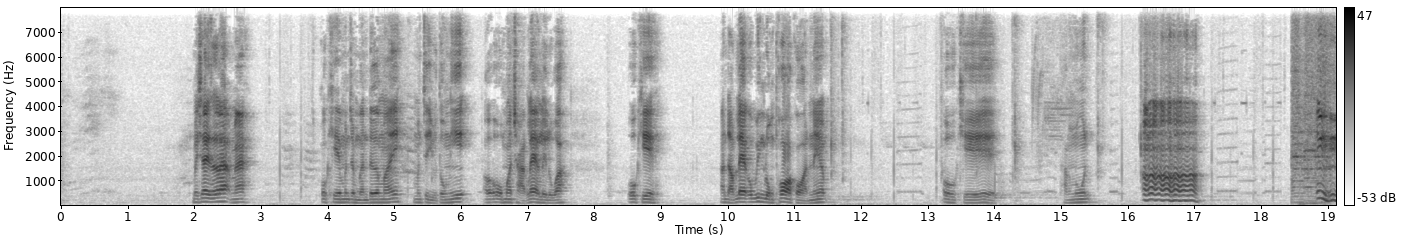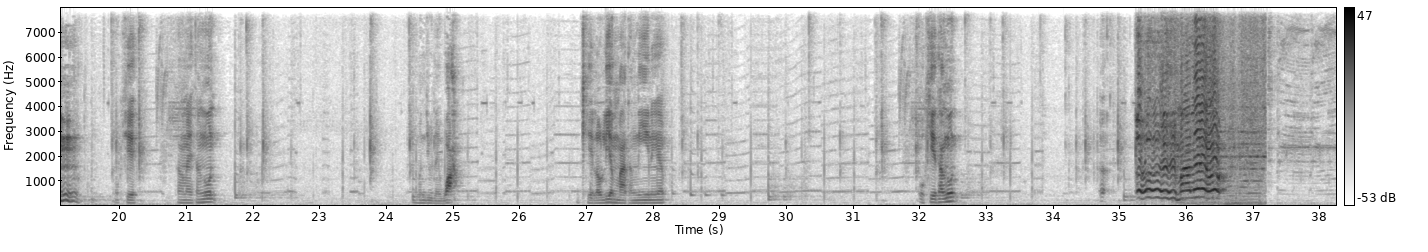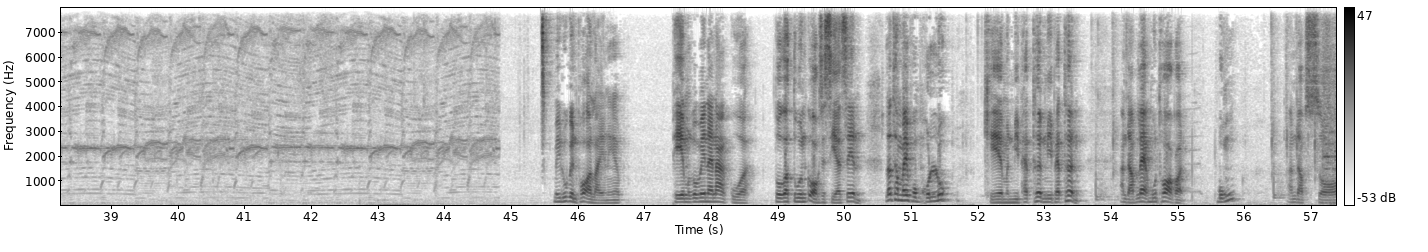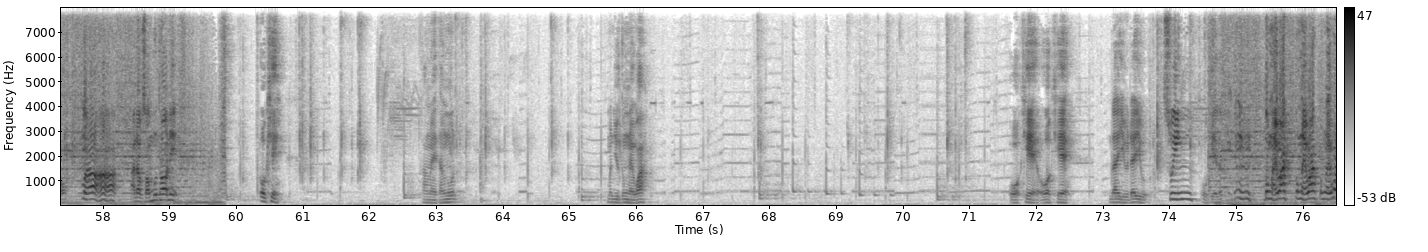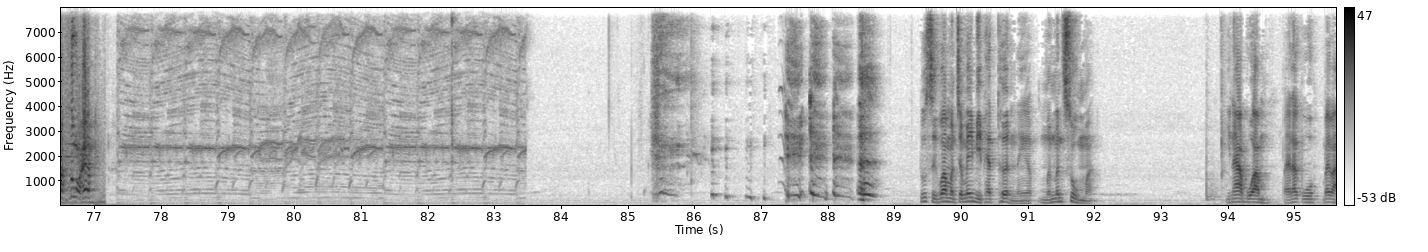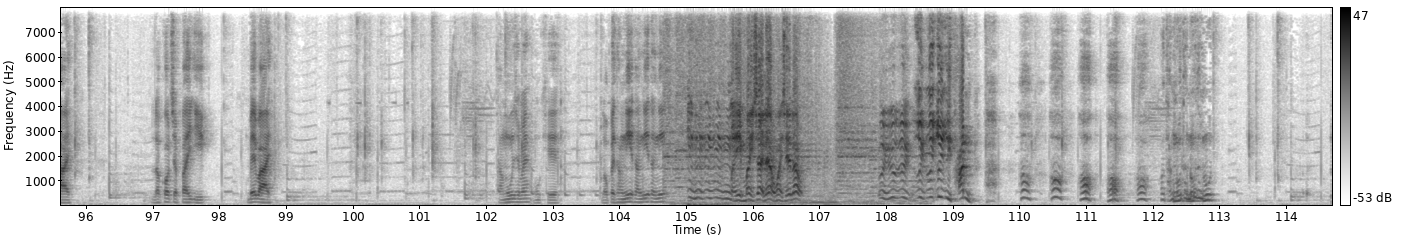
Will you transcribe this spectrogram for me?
ไม่ใช่ซะแล้วไหมโอเค มันจะเหมือนเดิมไหม มันจะอยู่ตรงนี้ เอาเอมาฉากแรกเลยหรือวะ โอเค อันดับแรกก็วิ่งลงท่อก่อนนะครับ โอเค ทางนู้นอ่าอืมโอเค ทางไหนทางนู้น มันอยู่ไหนวะ โอเค เราเลี่ยงมาทางนี้นะครับ โอเค ทางนู้น เอ่อเอ้ยมาแล้ว ไม่รู้เป็นเพราะอะไรนะครับ เพลงมันก็ไม่น่าน่ากลัว ตัวการ์ตูนก็ออกจะเสียเส้น แล้วทำไมผมขนลุกเคมันมีแพทเทิร์นมีแพทเทิร์นอันดับแรกมุดท่อก่อน บุ้งอันดับสองอันดับสองมุดท่อนี่ โอเค ทางไหนทางนู้น มันอยู่ตรงไหนวะโอเค โอเค ได้อยู่ได้อยู่สวิงโอเคแล้วอื้อหือตรงไหนวะตรงไหนวะตรงไหนวะตรงไหนวะรู้สึกว่ามันจะไม่มีแพทเทิร์นนะครับ เหมือนมันสุ่มอะอีหน้าบวม ไปแล้วกูบายบาย แล้วก็จะไปอีกบายบาย ทางนู้นใช่ไหมโอเค เราไปทางนี้ทางนี้ทางนี้ไม่ไม่ใช่แล้วไม่ใช่แล้วเอ้ยเอ้ยเอ้ยเอ้ยเอ้ยทันฮ่าฮ่าฮ่าฮ่าทางนู้นทางนู้นทางนู้น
